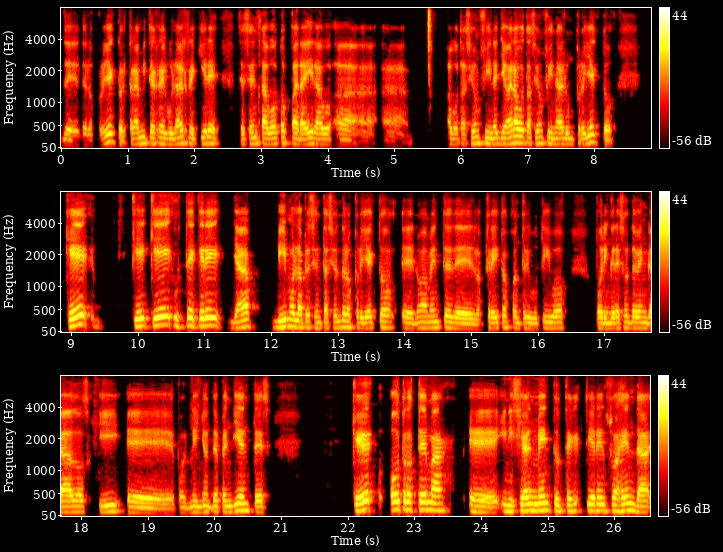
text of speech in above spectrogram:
de, los proyectos. El trámite regular requiere 60 votos para ir a, votación final, llevar a votación final un proyecto. ¿Qué, qué, usted cree? Ya vimos la presentación de los proyectos eh, nuevamente de los créditos contributivos por ingresos de vengados y eh, por niños dependientes. ¿Qué otros temas eh, inicialmente usted tiene en su agenda,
